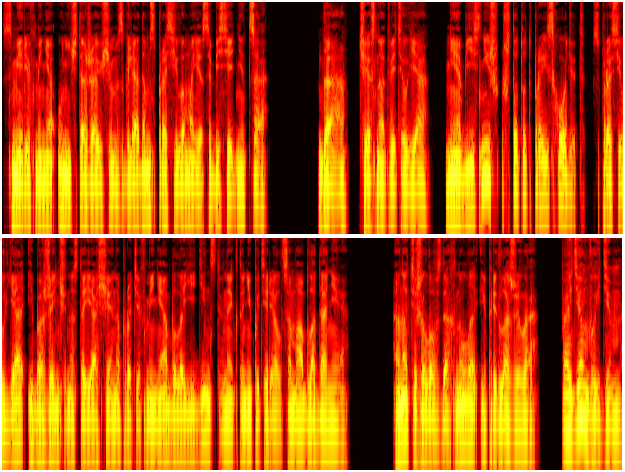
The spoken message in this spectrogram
Смерив меня уничтожающим взглядом, спросила моя собеседница. «Да», — честно ответил я. «Не объяснишь, что тут происходит?» — спросил я, ибо женщина, стоящая напротив меня, была единственной, кто не потерял самообладание. Она тяжело вздохнула и предложила. «Пойдем выйдем».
